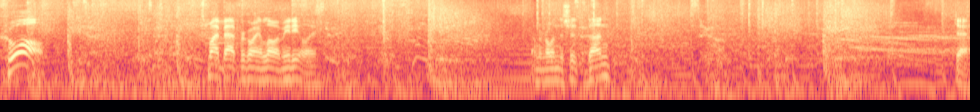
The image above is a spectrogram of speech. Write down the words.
Cool. My bad for going low immediately. I don't know when this shit's done. Okay.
